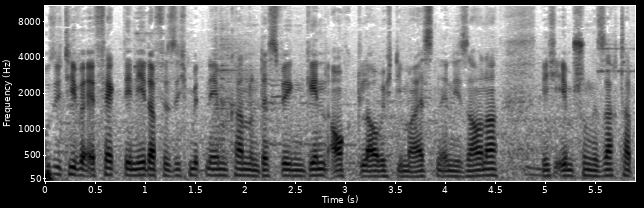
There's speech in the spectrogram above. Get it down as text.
positiver Effekt, den jeder für sich mitnehmen kann und deswegen gehen auch, glaube ich, die meisten in die Sauna. Wie ich eben schon gesagt habe,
